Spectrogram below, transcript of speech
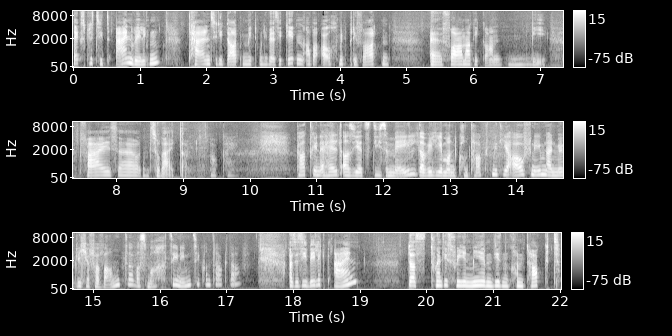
explizit einwilligen, teilen sie die Daten mit Universitäten, aber auch mit privaten äh, Pharmagiganten wie Pfizer und so weiter. Okay. Katrin erhält also jetzt diese Mail, da will jemand Kontakt mit ihr aufnehmen, ein möglicher Verwandter. Was macht sie? Nimmt sie Kontakt auf? Also sie willigt ein, dass 23andMe eben diesen Kontakt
